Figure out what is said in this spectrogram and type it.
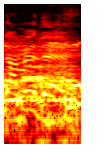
Puta madre.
